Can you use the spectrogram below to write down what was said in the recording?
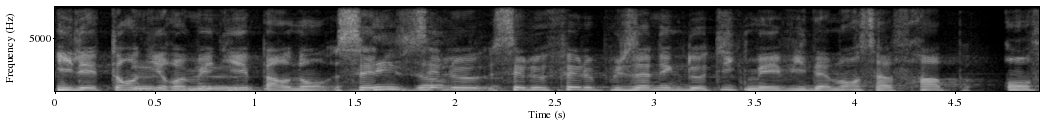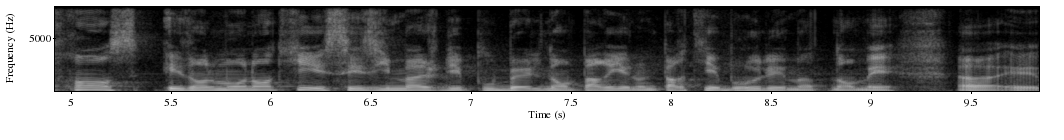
Il est temps d'y remédier, pardon. C'est le, le, fait le plus anecdotique, mais évidemment, ça frappe en France et dans le monde entier. Ces images des poubelles dans Paris, une partie est brûlée maintenant. Mais euh,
